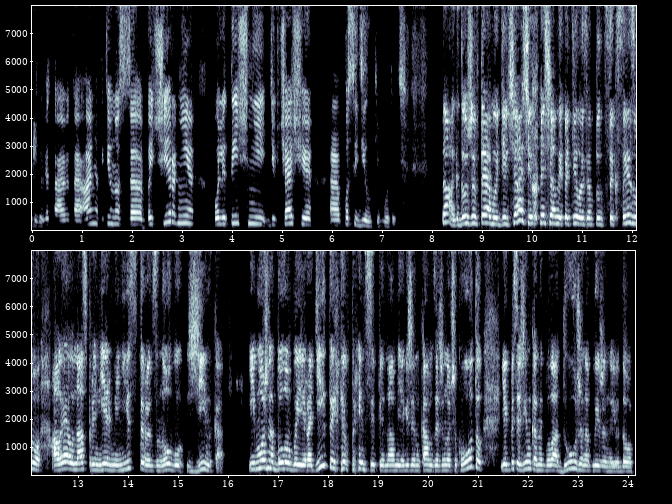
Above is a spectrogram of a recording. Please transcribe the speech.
Привіт. Вітаю, вітаю, Аня. Такі у нас е, вечірні політичні дівчачі е, посиділки будуть. Так, дуже в тему дівчачі, хоча не хотілося б тут сексизму, але у нас прем'єр-міністр знову жінка. І можна було би і радіти, в принципі, нам, як жінкам за жіночу квоту, якби ця жінка не була дуже наближеною до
